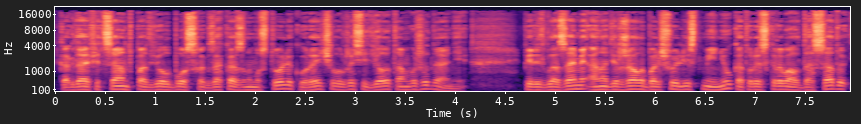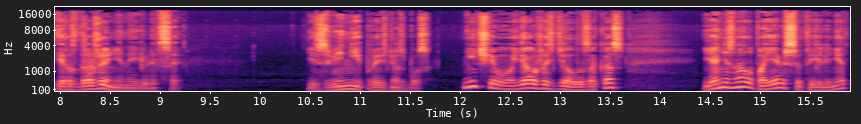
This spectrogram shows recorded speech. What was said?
Когда официант подвел Босха к заказанному столику, Рэйчел уже сидела там в ожидании. Перед глазами она держала большой лист меню, который скрывал досаду и раздражение на ее лице. «Извини», — произнес босс. «Ничего, я уже сделала заказ. Я не знала, появишься ты или нет».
